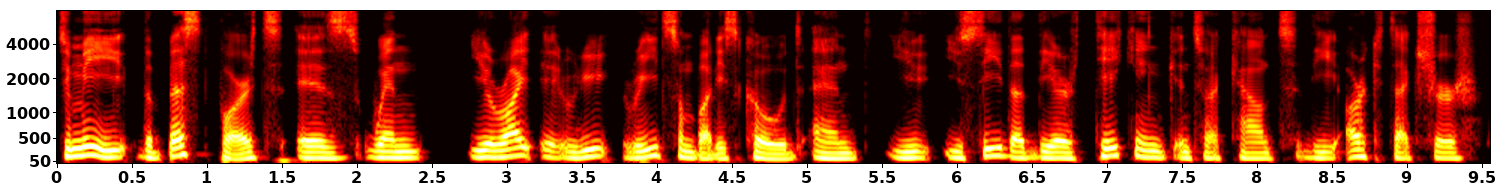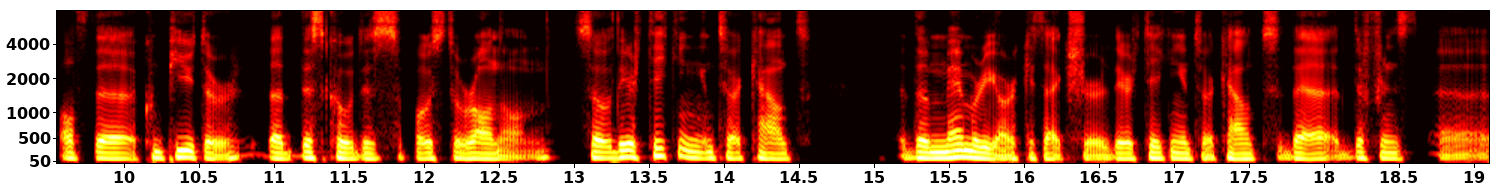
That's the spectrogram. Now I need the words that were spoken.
to me the best part is when you write eh, re, read somebody's code and you you see that they are taking into account the architecture of the computer that this code is supposed to run on. So they're taking into account the memory architecture they're taking into account the different uh,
